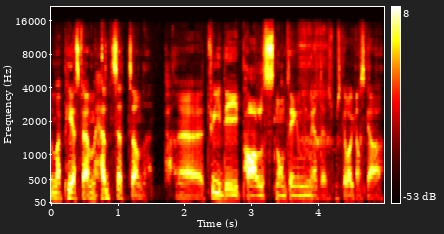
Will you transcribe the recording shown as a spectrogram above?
de här PS5-headsetsen. Uh, 3D Pulse någonting de heter, som ska vara ganska,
